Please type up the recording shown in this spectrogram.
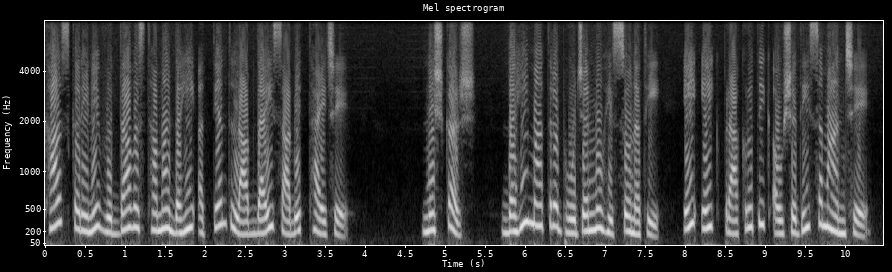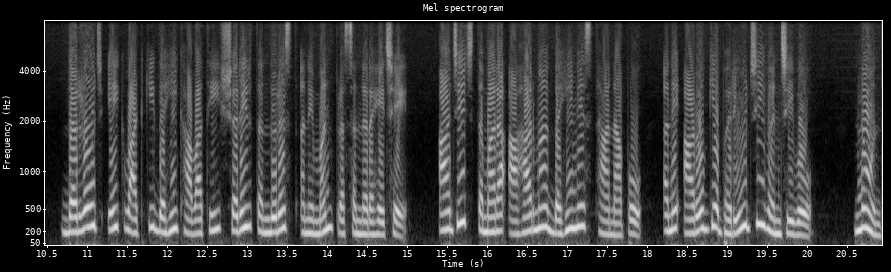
ખાસ કરીને વૃદ્ધાવસ્થામાં દહીં અત્યંત લાભદાયી સાબિત થાય છે. નિષ્કર્ષ, દહીં માત્ર ભોજનનો હિસ્સો નથી, એ એક પ્રાકૃતિક ઔષધિ સમાન છે. દરરોજ એક વાટકી દહીં ખાવાથી શરીર તંદુરસ્ત અને મન પ્રસન્ન રહે છે. આજે જ તમારા આહારમાં દહીંને સ્થાન આપો અને આરોગ્યભર્યું જીવન જીવો. નોંધ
